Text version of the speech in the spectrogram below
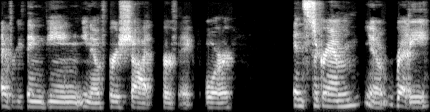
everything being, you know, first shot perfect or Instagram, you know, ready.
